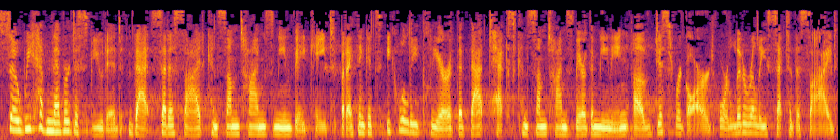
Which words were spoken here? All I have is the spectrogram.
So we have never disputed that set aside can sometimes mean vacate, but I think it's equally clear that that text can sometimes bear the meaning of disregard or literally set to the side.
